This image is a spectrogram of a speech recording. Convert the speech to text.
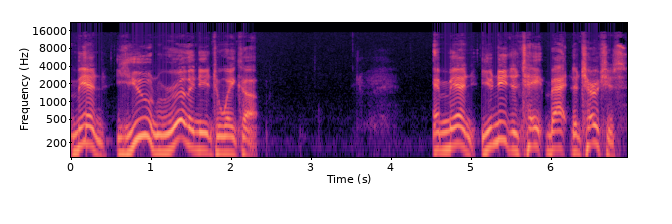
Men, you really need to wake up. And men, you need to take back the churches.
